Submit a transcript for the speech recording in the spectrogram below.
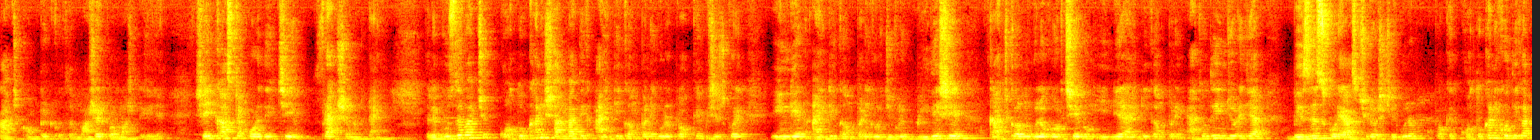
কাজ কমপ্লিট করতে মাসের পর মাস লেগে যায়। সেই কাজটা করে দিচ্ছি ফ্র্যাকশন অফ টাইম তাহলে বুঝতে পারছ কতখানি সাংঘাতিক আইটি কোম্পানিগুলোর পক্ষে, বিশেষ করে ইন্ডিয়ান আইটি কোম্পানিগুলো যেগুলো বিদেশে কাজকর্মগুলো করছে এবং ইন্ডিয়ান আইটি কোম্পানি এতদিন জুড়ে যা বিজনেস করে আসছিল, সেগুলোর পক্ষে কতখানি ক্ষতিকর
